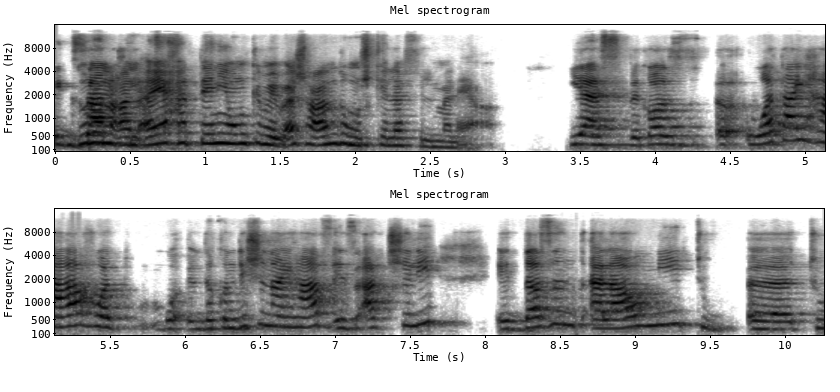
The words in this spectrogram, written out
دولا عن exactly اي حد تاني ممكن ما يبقاش عنده مشكلة في المناعة Yes, because uh, what I have, what, what the condition I have is actually it doesn't allow me to uh, to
